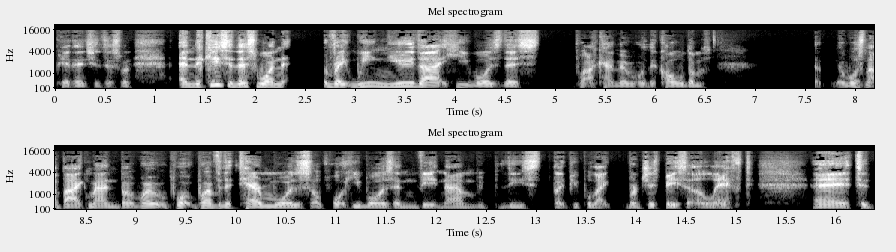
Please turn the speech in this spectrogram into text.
pay attention to this one. In the case of this one, right, we knew that he was this. What I can't remember what they called him it wasn't a bagman, but whatever the term was of what he was in Vietnam, these like people that were just basically left uh, to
